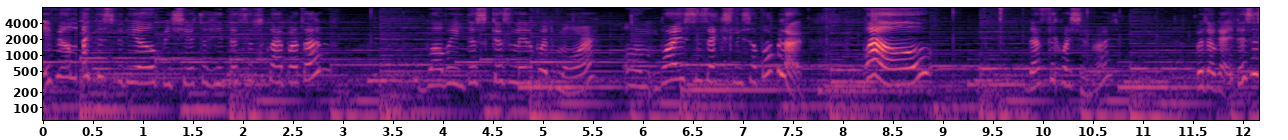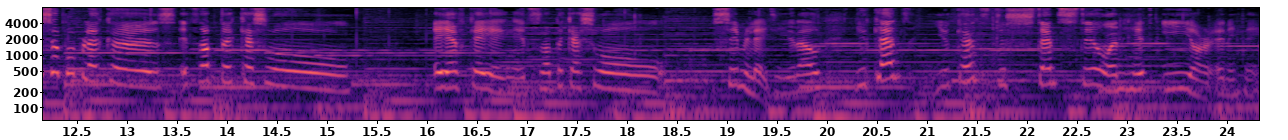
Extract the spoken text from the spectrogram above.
If you like this video, be sure to hit that subscribe button while we discuss a little bit more on why is this actually so popular? Well, that's the question, right? But okay, this is so popular because it's not the casual AFKing, it's not the casual simulator, you know? You can't you can't just stand still and hit E or anything.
